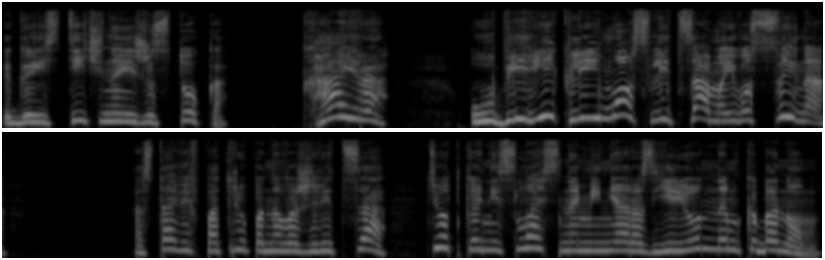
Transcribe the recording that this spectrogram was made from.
эгоистична и жестока. «Кайра, убери клеймо с лица моего сына!» Оставив потрепанного жреца, тетка неслась на меня разъяренным кабаном.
